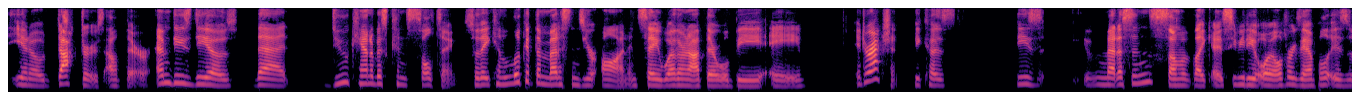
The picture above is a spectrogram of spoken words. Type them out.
you know, doctors out there, MDs, DOs that do cannabis consulting so they can look at the medicines you're on and say whether or not there will be a interaction because these medicines, some of like uh, CBD oil, for example, is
